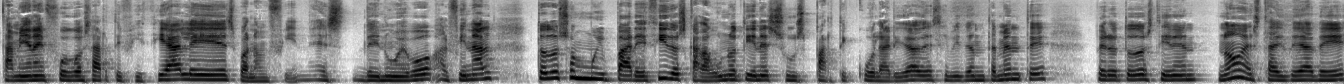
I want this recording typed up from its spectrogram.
También hay fuegos artificiales, bueno, en fin, es de nuevo, al final todos son muy parecidos, cada uno tiene sus particularidades, evidentemente, pero todos tienen ¿no? esta idea de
